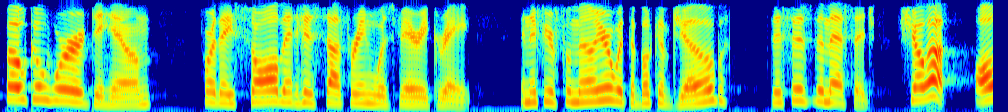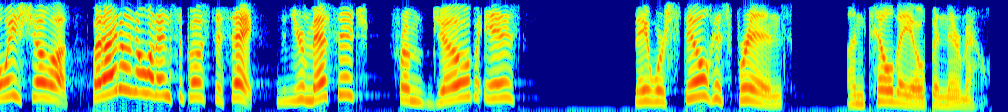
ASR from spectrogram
spoke a word to him, for they saw that his suffering was very great. And if you're familiar with the book of Job, this is the message. Show up. Always show up. But I don't know what I'm supposed to say. Your message from Job is they were still his friends until they opened their mouth.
